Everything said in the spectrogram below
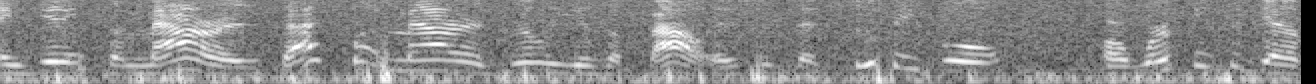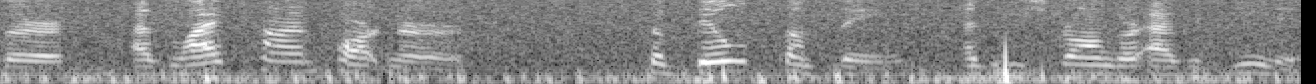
and getting to marriage, that's what marriage really is about. It's just that two people are working together as lifetime partners to build something and to be stronger as a unit.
